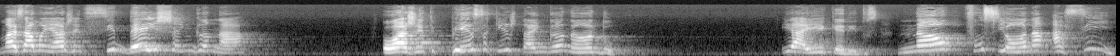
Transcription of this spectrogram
mas amanhã a gente se deixa enganar. Ou a gente pensa que está enganando. E aí, queridos, não funciona assim.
